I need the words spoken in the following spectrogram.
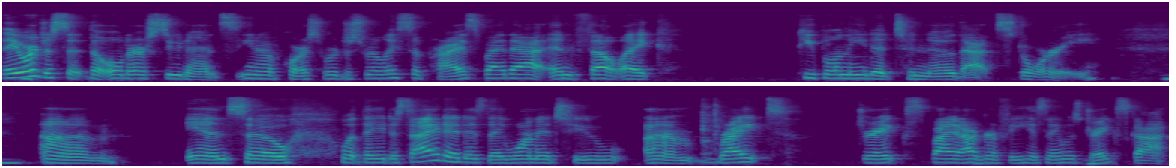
they were just the older students you know of course were just really surprised by that and felt like people needed to know that story um, and so what they decided is they wanted to um, write Drake's biography. His name was Drake Scott,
